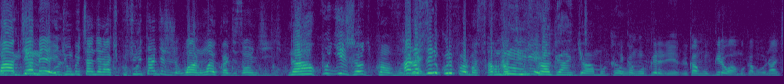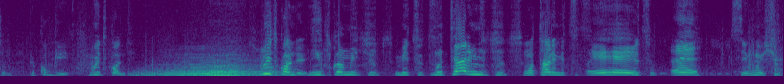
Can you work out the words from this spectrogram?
wabyemeye igihumbi cyanjye nakikwishyura utangejeje wantwaye ukangeza aho ngiye nakugejeho twavuga. Hano sini kuri farumasi farumasi amafaranga yanjye wa mugabo. Reka nkubwire rero reka nkubwire wa mugabo nanjye bikubwire witwa nde? Witwa nde? Nitwa mitsutsu. Mitsutsu. Mutari mitsutsu. Motari mitsutsu. Ehe Mitsu. eh. Sinkwishyura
